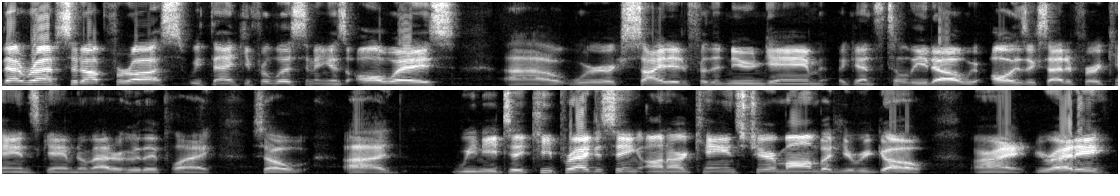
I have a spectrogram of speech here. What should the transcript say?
that wraps it up for us. We thank you for listening as always. Uh, we're excited for the noon game against Toledo. We're always excited for a Canes game, no matter who they play. So uh, we need to keep practicing on our Canes cheer, Mom, but here we go. All right, you ready?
